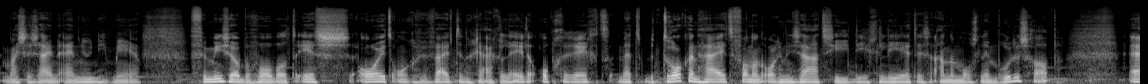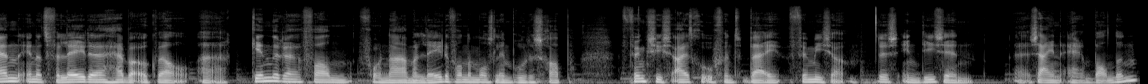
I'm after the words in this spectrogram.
maar ze zijn er nu niet meer. Femiso bijvoorbeeld is ooit ongeveer 25 jaar geleden opgericht met betrokkenheid van een organisatie die geleerd is aan de moslimbroederschap. En in het verleden hebben ook wel uh, kinderen van voorname leden van de moslimbroederschap functies uitgeoefend bij Femiso. Dus in die zin uh, zijn er banden.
